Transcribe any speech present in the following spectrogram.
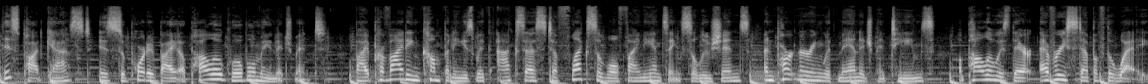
This podcast is supported by Apollo Global Management. By providing companies with access to flexible financing solutions and partnering with management teams, Apollo is there every step of the way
